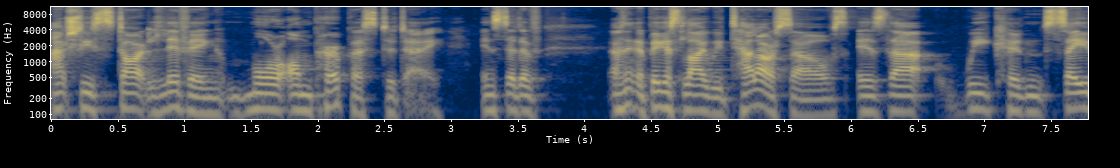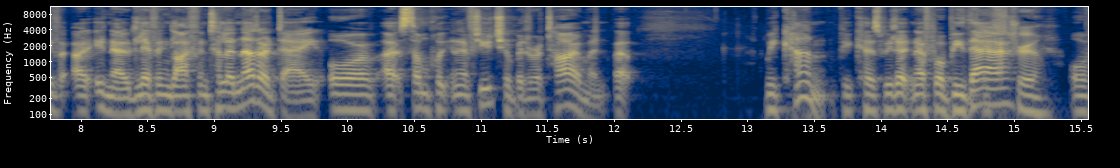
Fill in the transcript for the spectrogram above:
actually start living more on purpose today instead of I think the biggest lie we tell ourselves is that we can save, uh, you know, living life until another day or at some point in the future with retirement. But we can't because we don't know if we'll be there true. or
